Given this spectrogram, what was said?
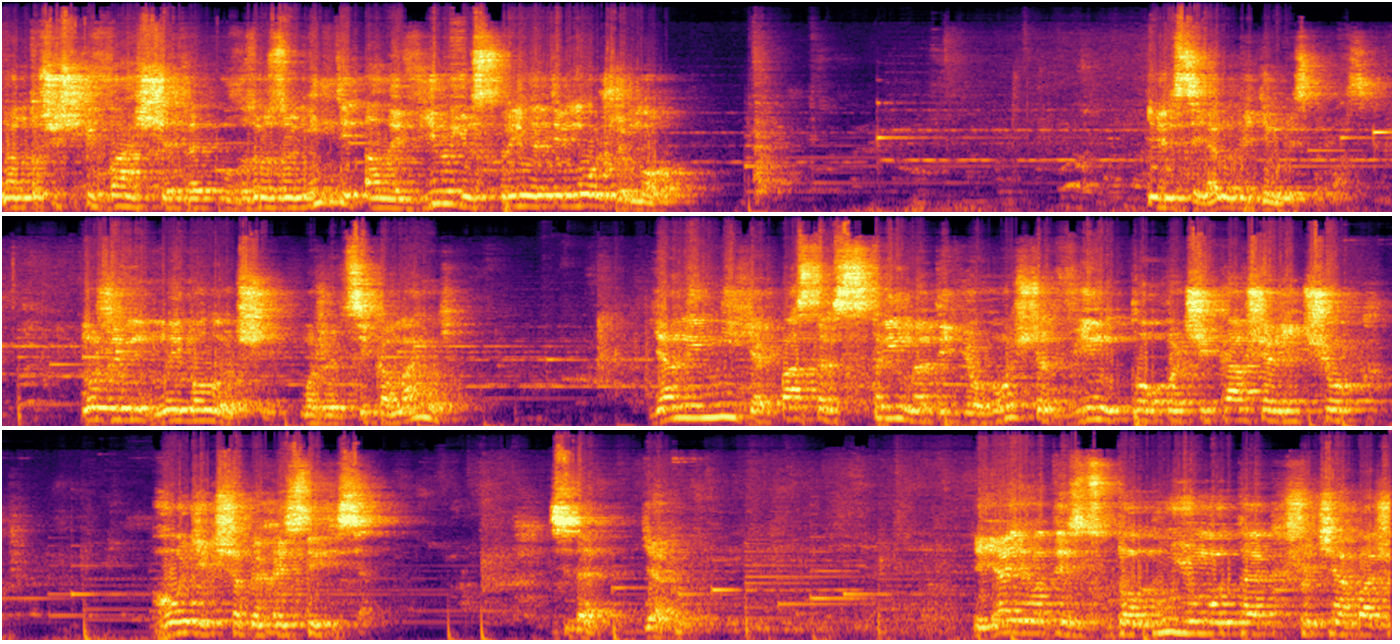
Нам трошечки важче зрозуміти, але вірою сприйняти можемо. Ілюсі, я ну піднімись, будь ласка. Може він наймолодший, може в цій команді? Я не міг, як пастор, стримати його, щоб він по- почекав ще річок. Годі, щоб хреститися. Сідай, дякую. І я його десь добу йому так, що я бачу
